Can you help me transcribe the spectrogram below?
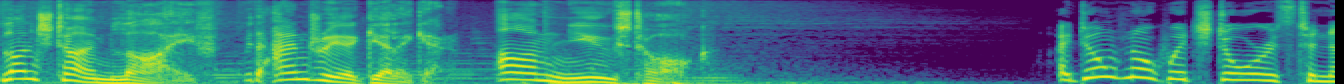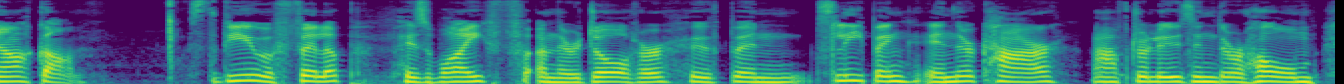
Lunchtime Live with Andrea Gilligan on Newstalk. I don't know which doors to knock on. It's the view of Philip, his wife, and their daughter, who've been sleeping in their car after losing their home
